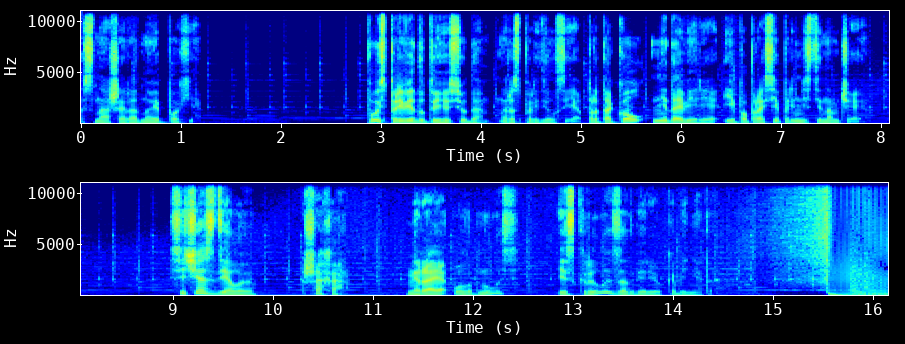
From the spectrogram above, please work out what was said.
с нашей родной эпохи. «Пусть приведут ее сюда», — распорядился я. «Протокол недоверия и попроси принести нам чаю». «Сейчас сделаю. Шахар». Мирая улыбнулась и скрылась за дверью кабинета. Thank you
